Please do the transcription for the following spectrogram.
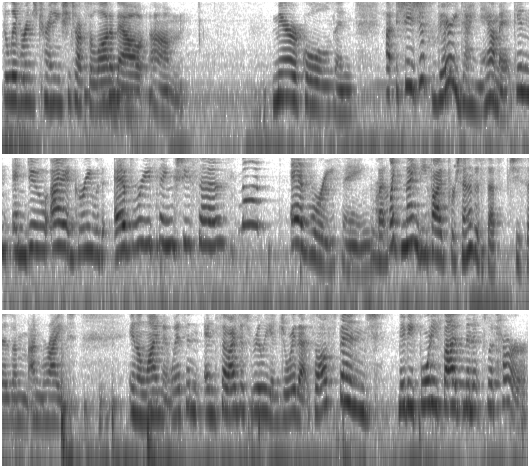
deliverance training. She talks a lot about um, miracles and uh, she's just very dynamic and and do i agree with everything she says? Not everything but like 95% of the stuff she says i'm i'm right in alignment with and and so i just really enjoy that. So i'll spend maybe 45 minutes with her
